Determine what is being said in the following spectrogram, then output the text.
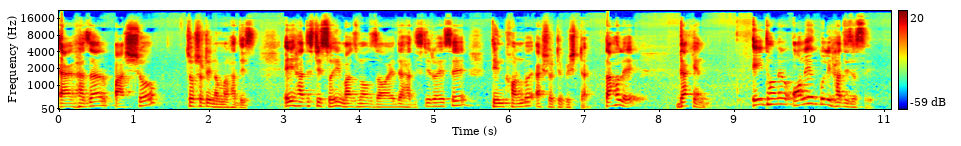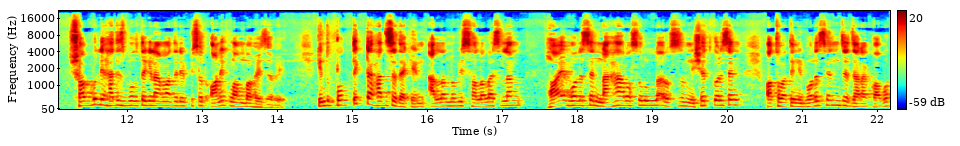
এক হাজার পাঁচশো চৌষট্টি নম্বর হাদিস। এই হাদিসটি সহি মাজমাউল জাওয়াইদে হাদিসটি রয়েছে তিন খণ্ড একষট্টি পৃষ্ঠা। তাহলে দেখেন, এই ধরনের অনেকগুলি হাদিস আছে। সবগুলি হাদিস বলতে গেলে আমাদের এপিসোড অনেক লম্বা হয়ে যাবে। কিন্তু প্রত্যেকটা হাদিসে দেখেন, আল্লাহ নবী সাল্লাহ সাল্লাম হয় বলেছেন, নাহা রসুল্লাহ রসুল নিষেধ করেছেন, অথবা তিনি বলেছেন যে যারা কবর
